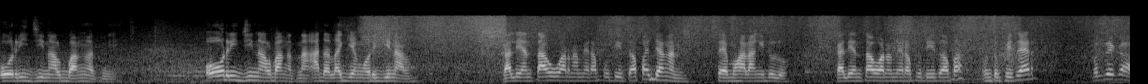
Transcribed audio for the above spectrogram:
Original banget nih. Original banget. Nah, ada lagi yang original. Kalian tahu warna merah putih itu apa? Jangan. Saya mau halangi dulu. Kalian tahu warna merah putih itu apa? Untuk Fisher? Merdeka.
